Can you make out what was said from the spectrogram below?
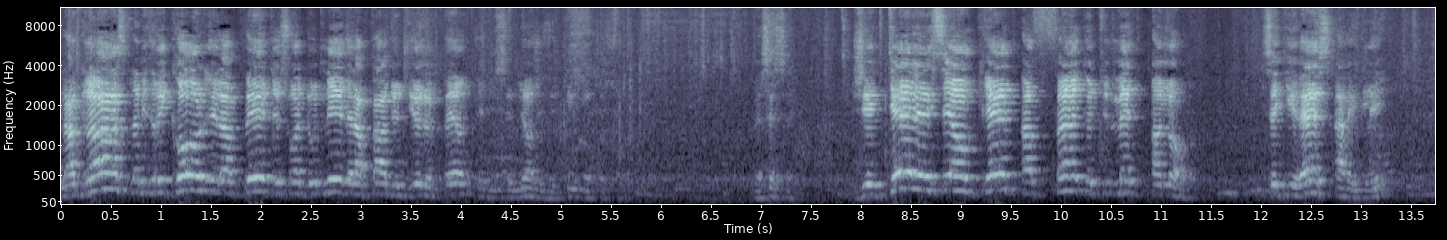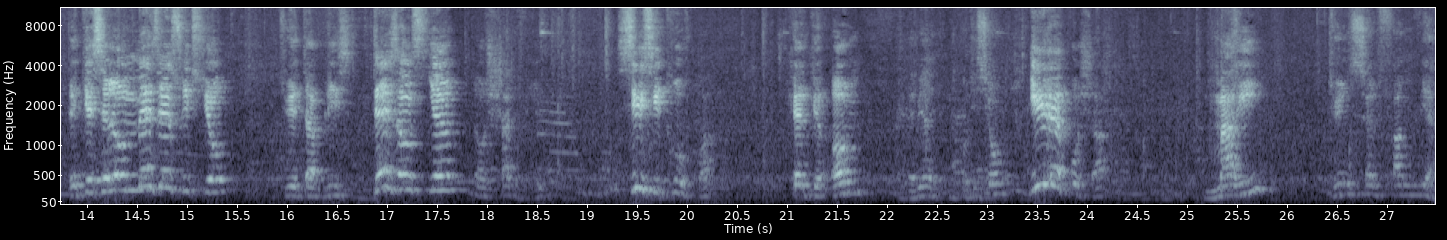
La grâce, la miséricorde et la paix te soient données de la part de Dieu le Père et du Seigneur Jésus-Christ notre Sauveur. Verset 5. Je t'ai laissé en Crète afin que tu mettes en ordre ce qui reste à régler et que selon mes instructions, tu établisses des anciens dans chaque ville. S'il s'y trouve pas, quelques hommes, eh condition irréprochable, mari d'une seule femme vierge.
